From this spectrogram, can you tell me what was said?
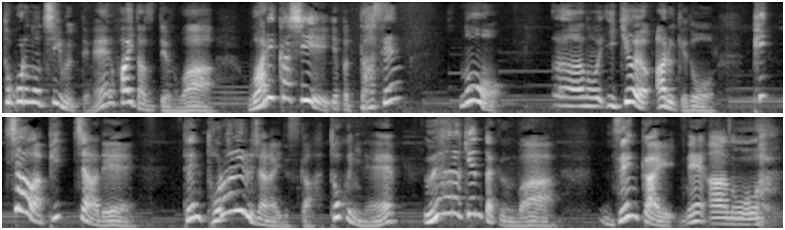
ところのチームってねファイターズっていうのはわりかしやっぱ打線のあの勢いはあるけどピッチャーはピッチャーで点取られるじゃないですか特にね上原健太君は前回ねあの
